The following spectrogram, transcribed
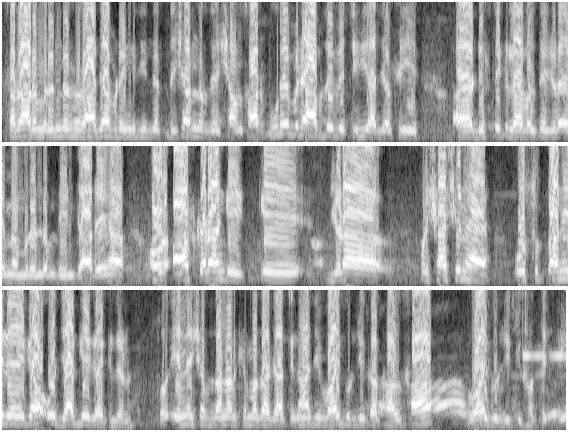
ਸਰਦਾਰ ਅਮਰਿੰਦਰ ਸਿੰਘ ਰਾਜਾ ਵੜਿੰਗ ਜੀ ਦੇ ਦਿਸ਼ਾ ਨਿਰਦੇਸ਼ਾਂ ਅਨੁਸਾਰ ਪੂਰੇ ਪੰਜਾਬ ਦੇ ਵਿੱਚ ਹੀ ਅੱਜ ਅਸੀਂ ਡਿਸਟ੍ਰਿਕਟ ਲੈਵਲ ਤੇ ਜਿਹੜਾ ਇਹ ਮੈਮੋਰੈਂਡਮ ਦੇਣ ਜਾ ਰਹੇ ਹਾਂ ਔਰ ਆਸ ਕਰਾਂਗੇ ਕਿ ਜਿਹੜਾ ਪ੍ਰਸ਼ਾਸਨ ਹੈ ਉਹ ਸੁੱਤਾ ਨਹੀਂ ਰਹੇਗਾ, ਉਹ ਜਾਗੇਗਾ ਇੱਕ ਦਿਨ। ਸੋ ਇਹਨੇ ਸ਼ਬਦਾਂ ਨਾਲ ਖਿਮਤ ਆ ਜਾਚਗਾ ਜੀ। ਵਾਹਿਗੁਰੂ ਜੀ ਕਾ ਖਾਲਸਾ, ਵਾਹਿਗੁਰੂ ਜੀ ਕੀ ਫਤਿਹ।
